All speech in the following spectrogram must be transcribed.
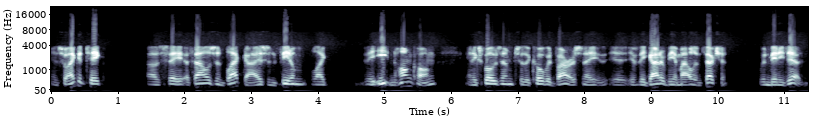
And so I could take, uh, say, a thousand black guys and feed them like they eat in Hong Kong, and expose them to the COVID virus. And they, if they got it, would be a mild infection, wouldn't be any dead.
